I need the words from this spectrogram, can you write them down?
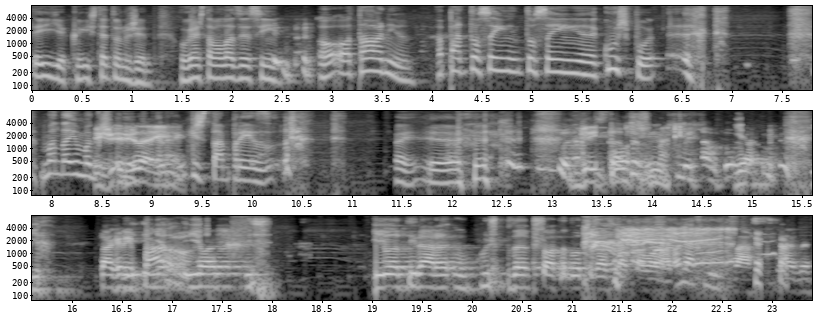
ia, isto é tão nojento. O gajo estava lá a dizer assim: Ó oh, Tónio, estou sem, tô sem uh, cuspo. Mandei uma cuspida, cara, que está preso. Bem, eh, Gripou-se, Estavas a mas. E e, está e, e gripado. e ele, e ele a tirar o cuspo da chota do outro gajo que estava lá. Olha aqui um braço. vai ver.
